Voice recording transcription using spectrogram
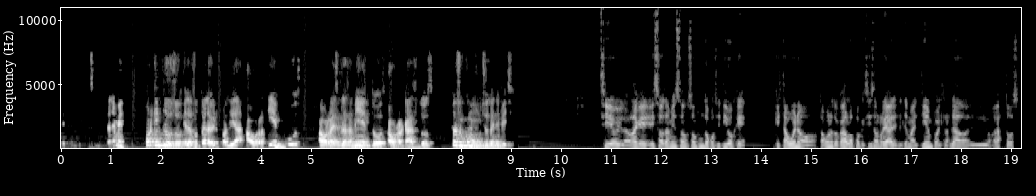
se convierten simultáneamente. Porque incluso el asunto de la virtualidad ahorra tiempos, ahorra desplazamientos, ahorra gastos. Entonces son como muchos beneficios. Sí, obvio, la verdad que eso también son, son puntos positivos que, que está bueno está bueno tocarlos porque sí son reales el tema del tiempo, el traslado, los gastos,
